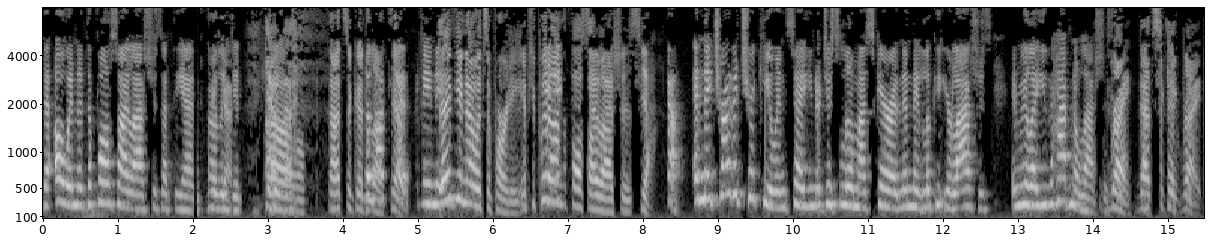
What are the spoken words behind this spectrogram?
the, oh and the, the false eyelashes at the end really Okay. did Yeah. Oh, that's a good so look. that's yeah. it i mean Then you know it's a party. If you put on the false eyelashes, yeah. yeah and they try to trick you and say you know just a little mascara and then they look at your lashes and realize you have no lashes Right. That's the key. Right.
